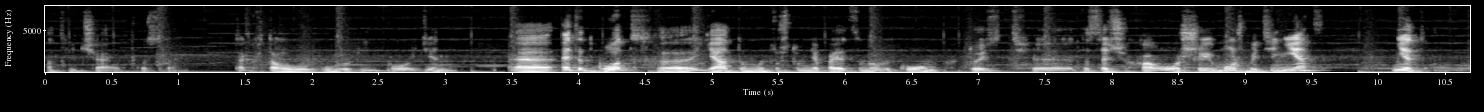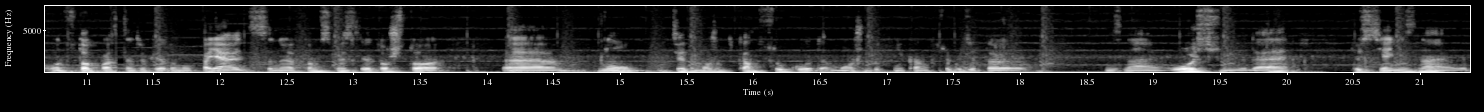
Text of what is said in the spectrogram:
отвечаю просто. Так, второй уровень пройден. Э, этот год, э, я думаю, то, что у меня появится новый комп, то есть достаточно хороший. Может быть и нет. Нет, он сто процентов, я думаю, появится, но я в том смысле то, что, э, ну, где-то, может быть, к концу года, может быть, не к концу, где-то, не знаю, осенью, да, то есть я не знаю,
